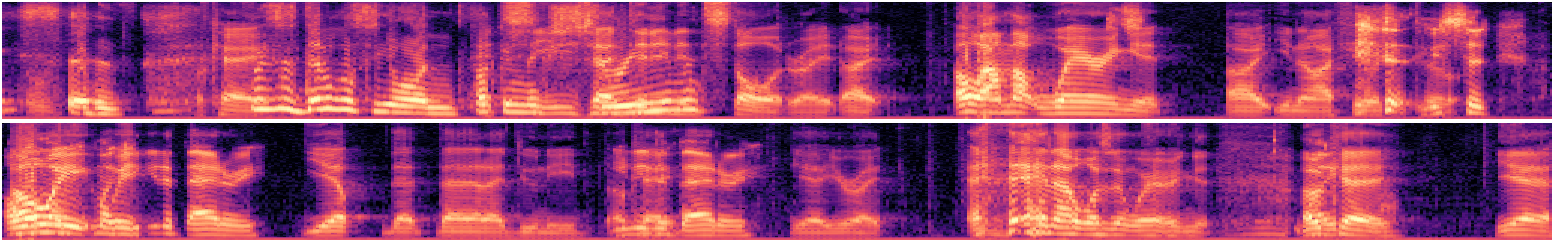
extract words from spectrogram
Jesus! Okay. What is this difficulty on fucking it seems I didn't install it right. All right. Oh, I'm not wearing it. All right. You know, I feel like a you total... said. Oh, Mike, wait, Mike, wait. You need a battery. Yep. That that I do need. You need a battery. Yeah, you're right. and I wasn't wearing it. Mike. Okay. Yeah.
